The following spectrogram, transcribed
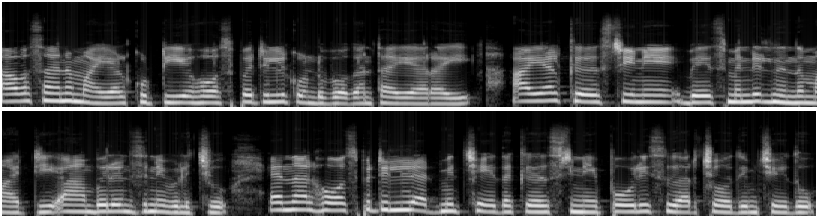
അവസാനം അയാൾ കുട്ടിയെ ഹോസ്പിറ്റലിൽ കൊണ്ടുപോകാൻ തയ്യാറായി. അയാൾ കേസ്റ്റിനെ ബേസ്മെന്റിൽ നിന്ന് മാറ്റി ആംബുലൻസിനെ വിളിച്ചു. എന്നാൽ ഹോസ്പിറ്റലിൽ അഡ്മിറ്റ് ചെയ്ത കേസ്റ്റിനെ പോലീസുകാർ ചോദ്യം ചെയ്തു.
